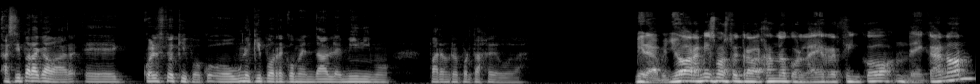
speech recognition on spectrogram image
Así para acabar, eh, ¿cuál es tu equipo o un equipo recomendable mínimo para un reportaje de boda? Mira, yo ahora mismo estoy trabajando con la R5 de Canon,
